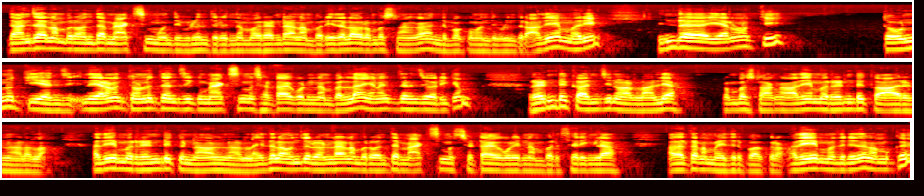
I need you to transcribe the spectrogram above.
இந்த அஞ்சாம் நம்பர் வந்தால் மேக்ஸிமம் வந்து விழுந்துடும் இந்த மாதிரி ரெண்டாம் நம்பர் இதெல்லாம் ரொம்ப ஸ்ட்ராங்காக இந்த பக்கம் வந்து விழுந்துரும். அதே மாதிரி இந்த இரநூத்தி தொண்ணூற்றி அஞ்சு இந்த இரநூத்தி தொண்ணூத்தஞ்சுக்கு மேக்ஸிமம் செட் ஆகக்கூடிய நம்பரில் எனக்கு தெரிஞ்ச வரைக்கும் ரெண்டுக்கு அஞ்சுன்னு வரலாம் இல்லையா? ரொம்ப ஸ்ட்ராங்காக அதே மாதிரி ரெண்டுக்கு ஆறு நாடலாம். அதே மாதிரி ரெண்டுக்கு நாலு நாடலாம். இதெல்லாம் வந்து ரெண்டாம் நம்பர் வந்து மேக்ஸிமம் செட் ஆகக்கூடிய நம்பர் சரிங்களா? அதை தான் நம்ம எதிர்பார்க்குறோம். அதே மாதிரி தான் நமக்கு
